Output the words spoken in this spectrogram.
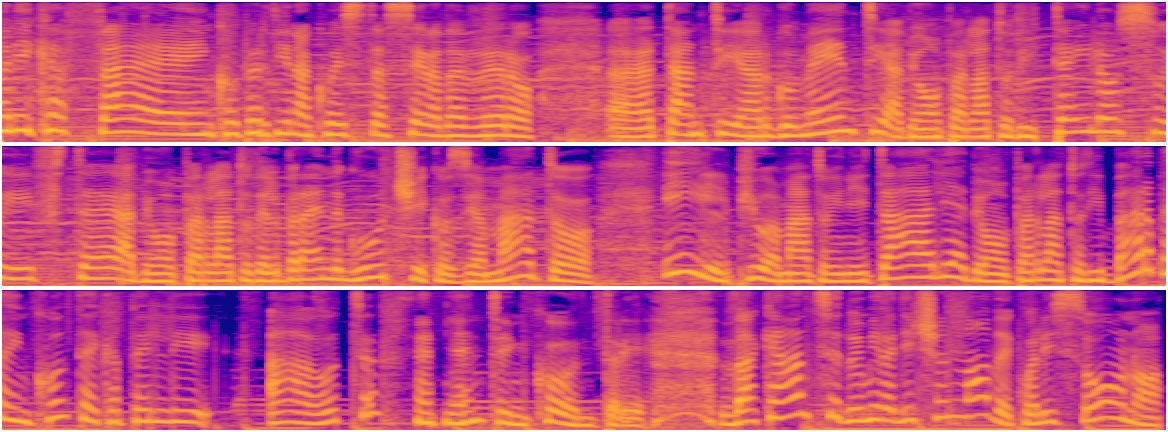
Company Caffè in copertina questa sera davvero eh, tanti argomenti, abbiamo parlato di Taylor Swift, abbiamo parlato del brand Gucci così amato, il più amato in Italia, abbiamo parlato di barba incolta e capelli out, niente incontri, vacanze 2019 quali sono?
